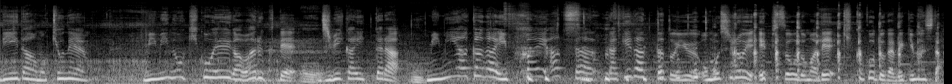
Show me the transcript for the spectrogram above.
リーダーも去年耳の聞こえが悪くてうん。耳鼻科行ったらうん。耳垢がいっぱいあっただけだったという面白いエピソードまで聞くことができました。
